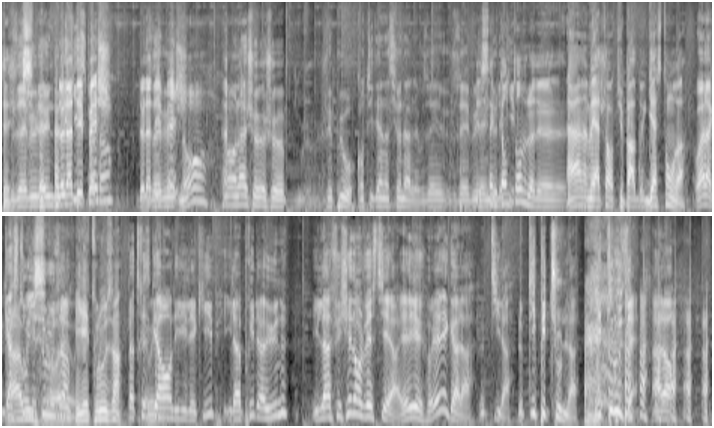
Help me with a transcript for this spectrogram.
Ah Vous avez vu la une de, De la dépêche matin? De la Vous avez vu- dépêche Non, non, là je, je, je vais plus haut. Quotidien national. Vous avez, vous avez vu Les la une de 50 l'équipe ans de la. de- Ah non, mais attends, tu parles de Gaston là. Voilà, Gaston Ah oui, il est toulousain. vrai, ouais. Il est toulousain. Patrice Oui. Garand, il lit l'équipe. Il a pris la une. Il l'a affiché dans le vestiaire. Il a dit Regardez les gars là, le petit là, le petit pitchoun là, il est toulousain. Alors,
